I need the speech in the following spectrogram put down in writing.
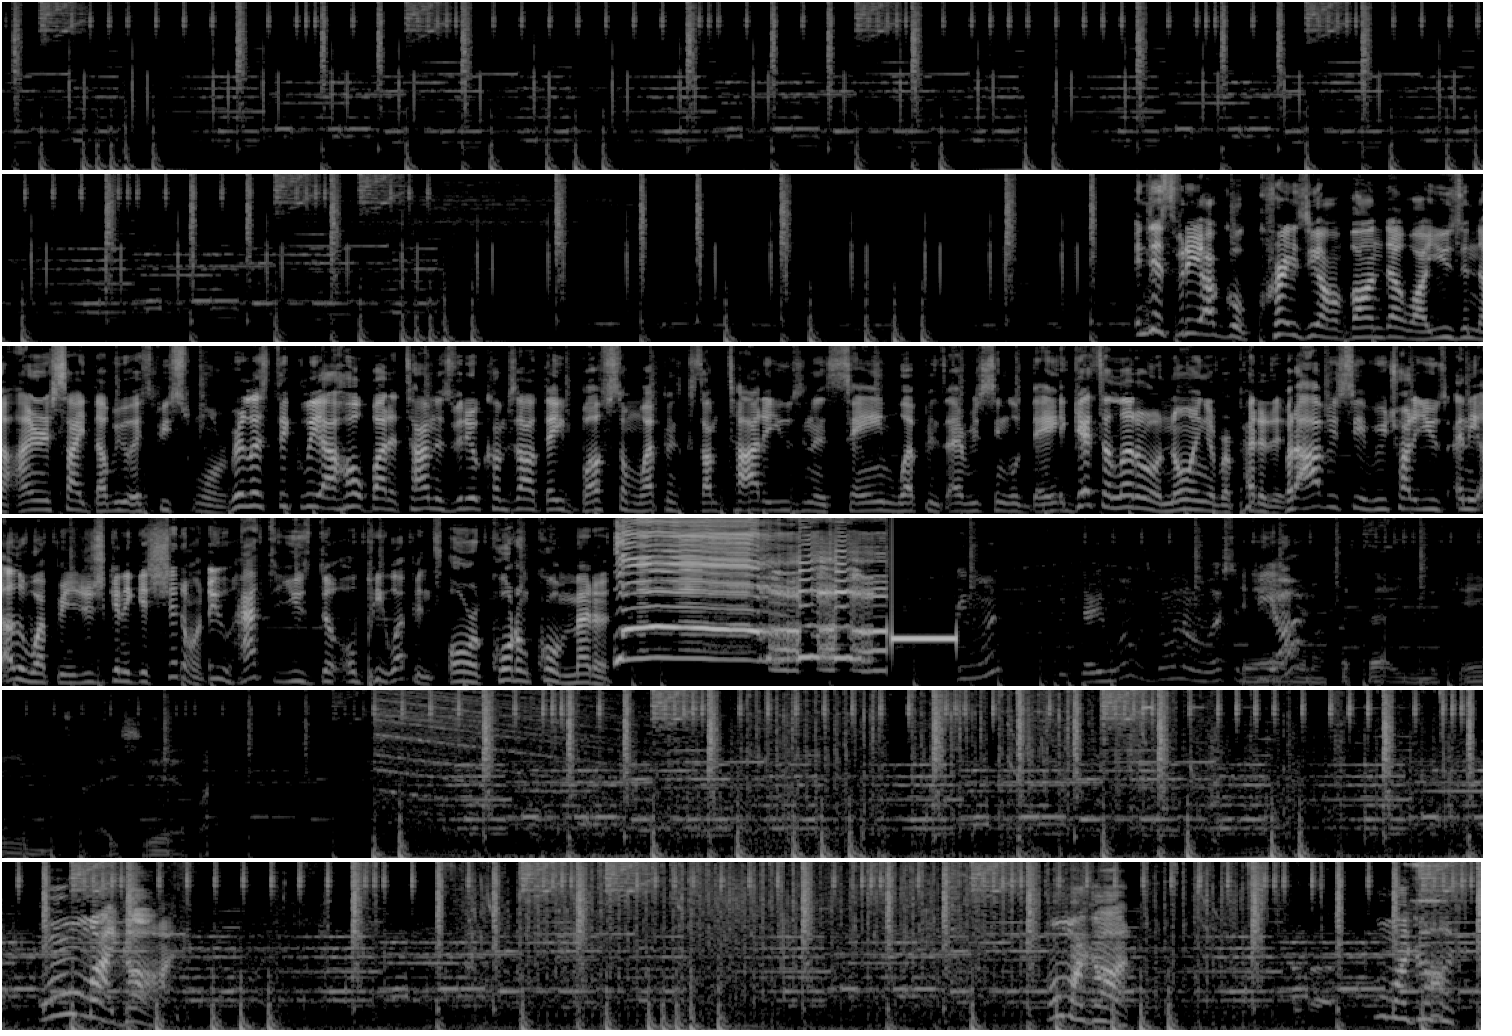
In this video, I'll go crazy on Vondel while using the Iron Sight WSP Swarm. Realistically, I hope by the time this video comes out, they buff some weapons because I'm tired of using the same weapons every single day. It gets a little annoying and repetitive. But obviously, if you try to use any other weapon, you're just gonna get shit on. You have to use the OP weapons or quote unquote meta. 31? My god!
